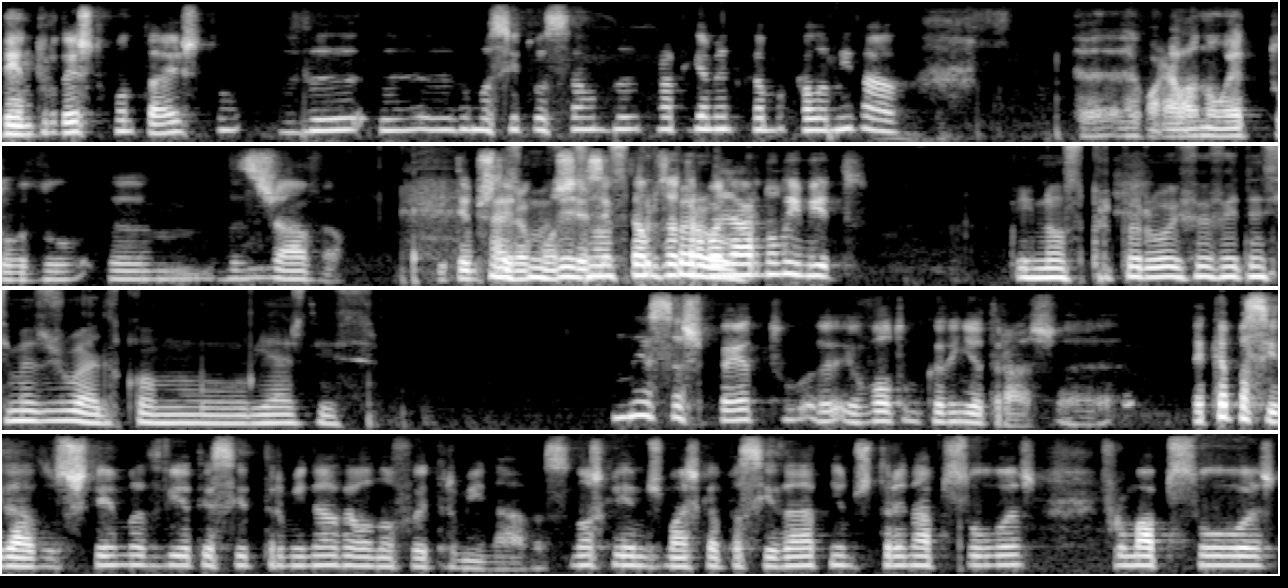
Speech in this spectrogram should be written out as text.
dentro deste contexto de, de uma situação de praticamente calamidade. Agora, ela não é todo um, desejável. E temos que ter a consciência que estamos preparou. a trabalhar no limite. E não se preparou e foi feito em cima do joelho, como aliás disse. Nesse aspecto, eh, eu volto um bocadinho atrás. Eh, a capacidade do sistema devia ter sido terminada, ela não foi terminada. Se nós queríamos mais capacidade, tínhamos de treinar pessoas, formar pessoas,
